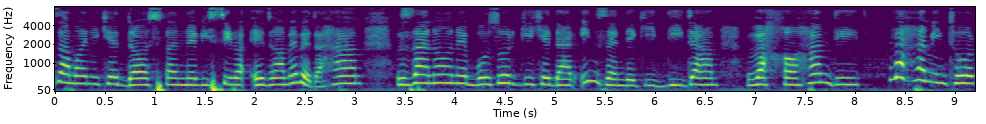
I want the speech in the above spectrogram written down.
زمانی که داستان نویسی را ادامه بدهم زنان بزرگی که در این زندگی دیدم و خواهم دید و همینطور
